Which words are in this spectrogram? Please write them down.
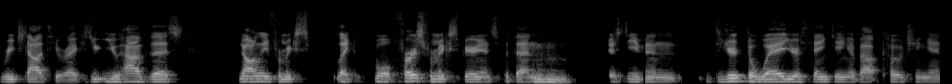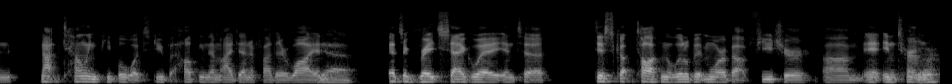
reached out to you, right? Because you you have this not only from ex- like well, first from experience, but then mm-hmm. just even your, the way you're thinking about coaching and not telling people what to do, but helping them identify their why. And yeah that's a great segue into disc- talking a little bit more about future um, in, in terms sure. of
